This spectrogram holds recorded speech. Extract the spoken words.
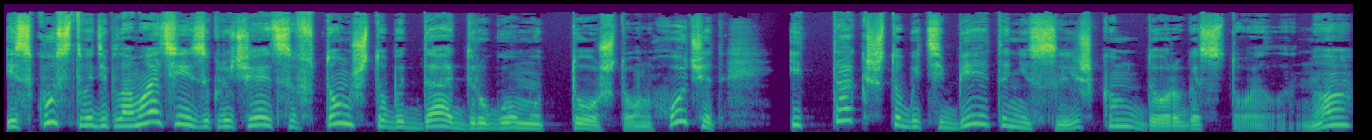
Искусство дипломатии заключается в том, чтобы дать другому то, что он хочет, и так, чтобы тебе это не слишком дорого стоило. Но...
